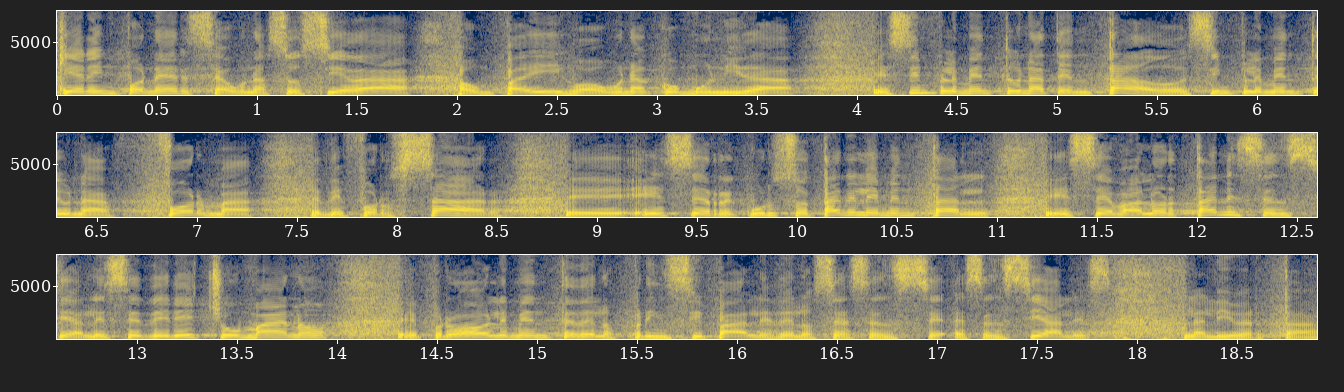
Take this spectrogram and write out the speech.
quiera imponerse a una sociedad, a un país o a una comunidad, es simplemente un atentado, es simplemente una forma de forzar eh, ese recurso tan elemental, ese valor tan esencial, ese derecho humano eh, probablemente de los principales, de los esenciales la libertad.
